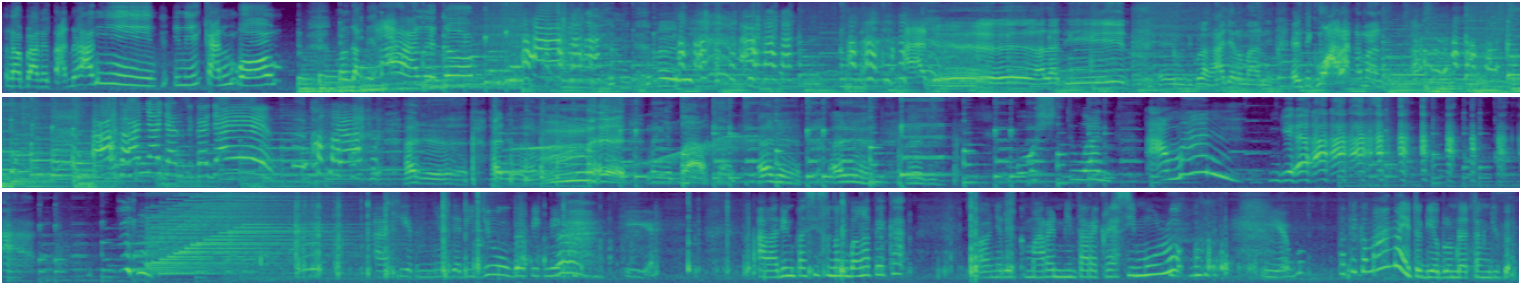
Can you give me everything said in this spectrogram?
Kenapa ada angin? Ini kan bom. Meledak di aneh dong. Aduh, Aladin. Enti kurang ajar sama aneh. Enti kualat sama aneh. Hanya jangan suka jahil. Aduh, aduh, mm, menyebalkan. Aduh, aduh, aduh. Bos Tuan aman. Ya. Akhirnya jadi juga piknik. iya. Aladin pasti seneng banget ya kak. Soalnya dari kemarin minta rekreasi mulu. iya bu. Tapi ke mana itu dia belum datang juga?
